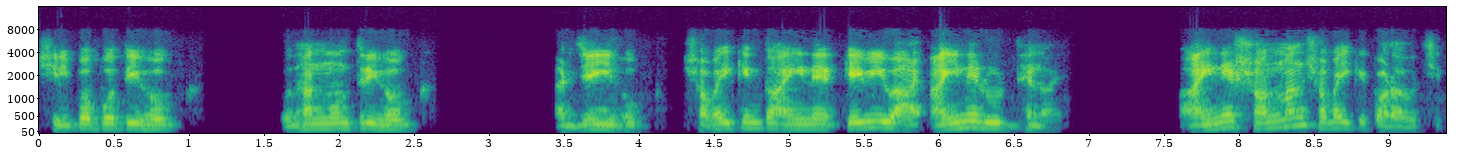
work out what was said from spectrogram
শিল্পপতি হোক, প্রধানমন্ত্রী হোক আর যেই হোক, সবাই কিন্তু আইনের কেউই আইনের ঊর্ধ্বে নয়। আইনের সম্মান সবাইকে করা উচিত।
